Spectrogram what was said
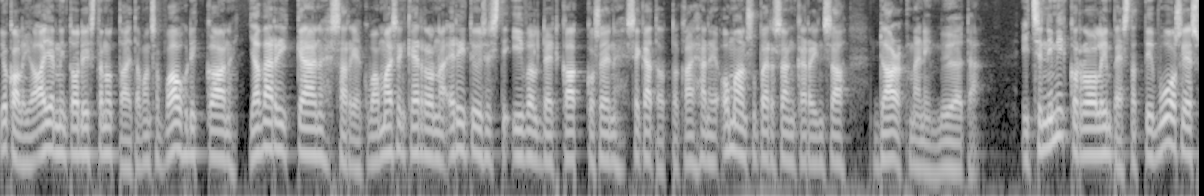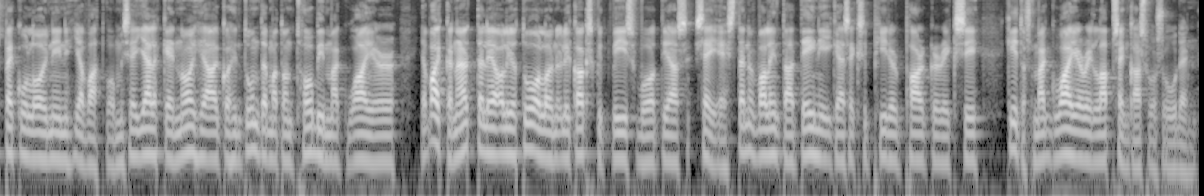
joka oli jo aiemmin todistanut taitavansa vauhdikkaan ja värikkään sarjakuvamaisen kerrona erityisesti Evil Dead 2 sekä totta kai hänen oman supersankarinsa Darkmanin myötä. Itse nimikkorooliin pestattiin vuosien spekuloinnin ja vatvomisen jälkeen noihin aikoihin tuntematon Toby Maguire, ja vaikka näyttelijä oli jo tuolloin yli 25-vuotias, se ei estänyt valintaa teini-ikäiseksi Peter Parkeriksi, kiitos Maguirein lapsen kasvosuuden.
